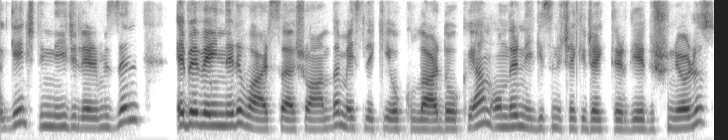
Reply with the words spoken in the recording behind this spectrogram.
e, genç dinleyicilerimizin ebeveynleri varsa şu anda mesleki okullarda okuyan onların ilgisini çekecektir diye düşünüyoruz.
